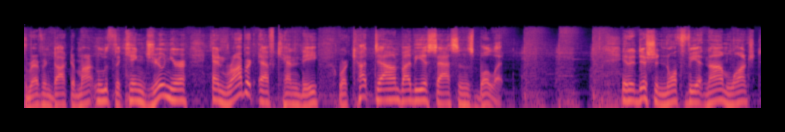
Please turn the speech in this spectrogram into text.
the Reverend Dr. Martin Luther King Jr. and Robert F. Kennedy, were cut down by the assassin's bullet. In addition, North Vietnam launched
